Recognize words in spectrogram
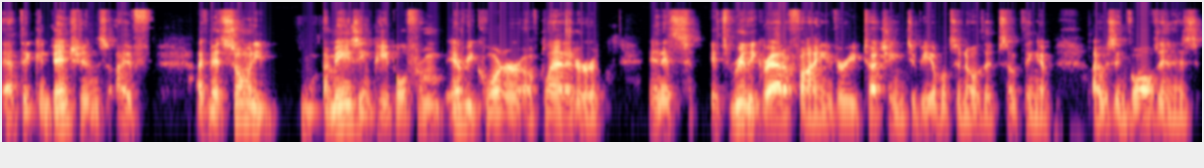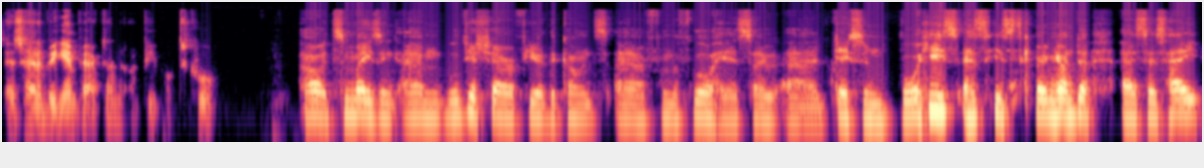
at the conventions, I've I've met so many amazing people from every corner of planet Earth, and it's it's really gratifying and very touching to be able to know that something I was involved in has has had a big impact on on people. It's cool. Oh, it's amazing. Um, we'll just share a few of the comments uh, from the floor here. So uh, Jason Voorhees, as he's going under, uh, says, "Hey,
